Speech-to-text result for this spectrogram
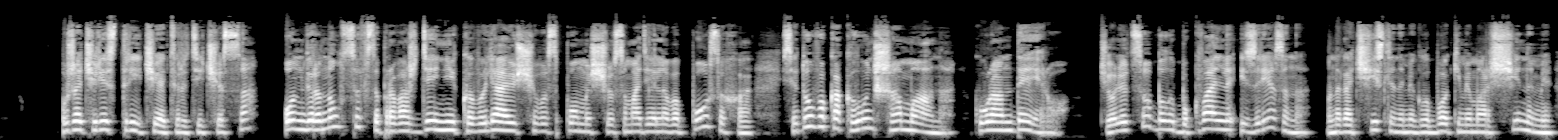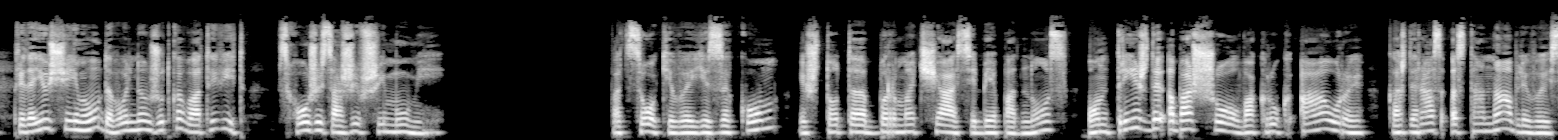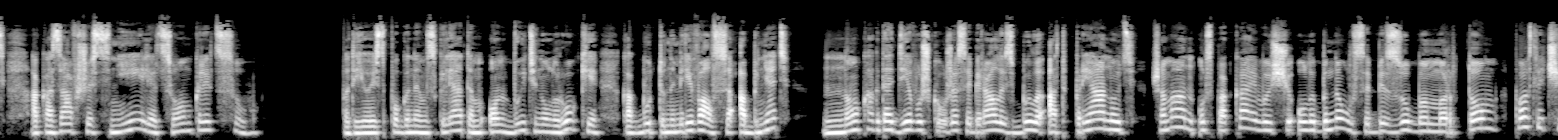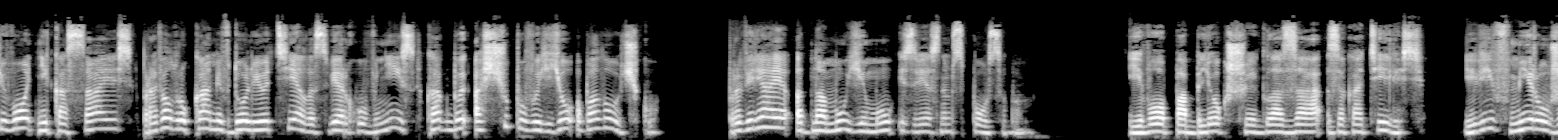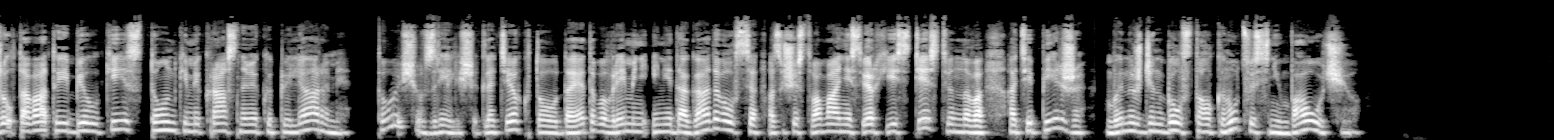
Уже через три четверти часа он вернулся в сопровождении ковыляющего с помощью самодельного посоха седого как лунь шамана, Курандейро, чье лицо было буквально изрезано многочисленными глубокими морщинами, придающие ему довольно жутковатый вид, схожий с ожившей мумией. Подсокивая языком и что-то бормоча себе под нос, он трижды обошел вокруг ауры, каждый раз останавливаясь, оказавшись с ней лицом к лицу. Под ее испуганным взглядом он вытянул руки, как будто намеревался обнять, но когда девушка уже собиралась было отпрянуть, шаман успокаивающе улыбнулся беззубым ртом, после чего, не касаясь, провел руками вдоль ее тела сверху вниз, как бы ощупывая ее оболочку, проверяя одному ему известным способом. Его поблекшие глаза закатились, явив миру желтоватые белки с тонкими красными капиллярами, то еще зрелище для тех, кто до этого времени и не догадывался о существовании сверхъестественного, а теперь же вынужден был столкнуться с ним воочию.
